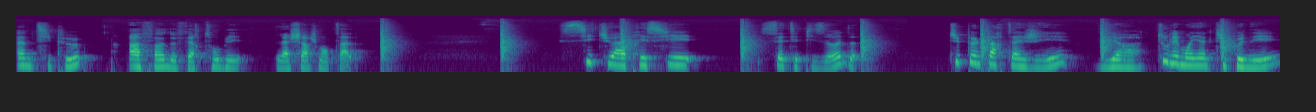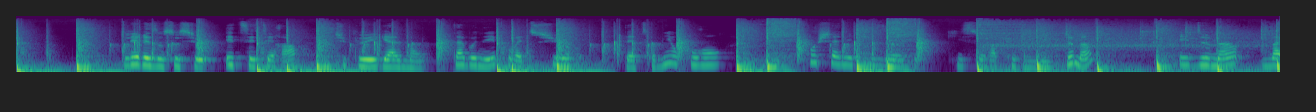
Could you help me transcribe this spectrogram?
un petit peu afin de faire tomber la charge mentale. Si tu as apprécié cet épisode, tu peux le partager via tous les moyens que tu connais, les réseaux sociaux, etc. Tu peux également t'abonner pour être sûr d'être mis au courant du prochain épisode qui sera publié demain. Et demain, ma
